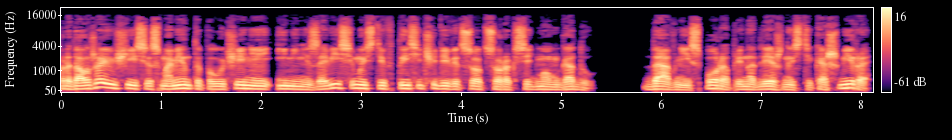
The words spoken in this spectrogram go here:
продолжающийся с момента получения ими независимости в 1947 году. Давний спор о принадлежности Кашмира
